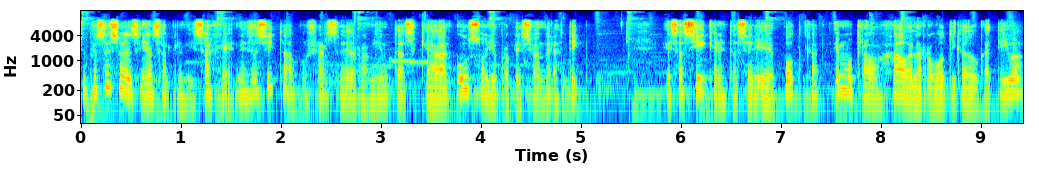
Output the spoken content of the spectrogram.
El proceso de enseñanza-aprendizaje necesita apoyarse de herramientas que hagan uso y apropiación de las TIC es así que en esta serie de podcast hemos trabajado la robótica educativa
